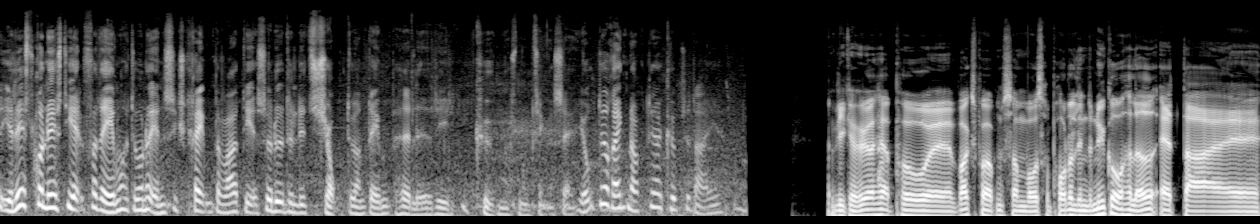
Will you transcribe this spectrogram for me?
Jeg læste, skulle læse i alt for damer. Det var noget ansigtscreme, der var der. Så lød det lidt sjovt. Det var en dame, der havde lavet det i, i køkken og sådan nogle ting. Og sagde, jo, det er rigtigt nok. Det har jeg købt til dig, ja. Vi kan høre her på øh, Voxpoppen, som vores reporter Linda Nygaard har lavet, at der, øh,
